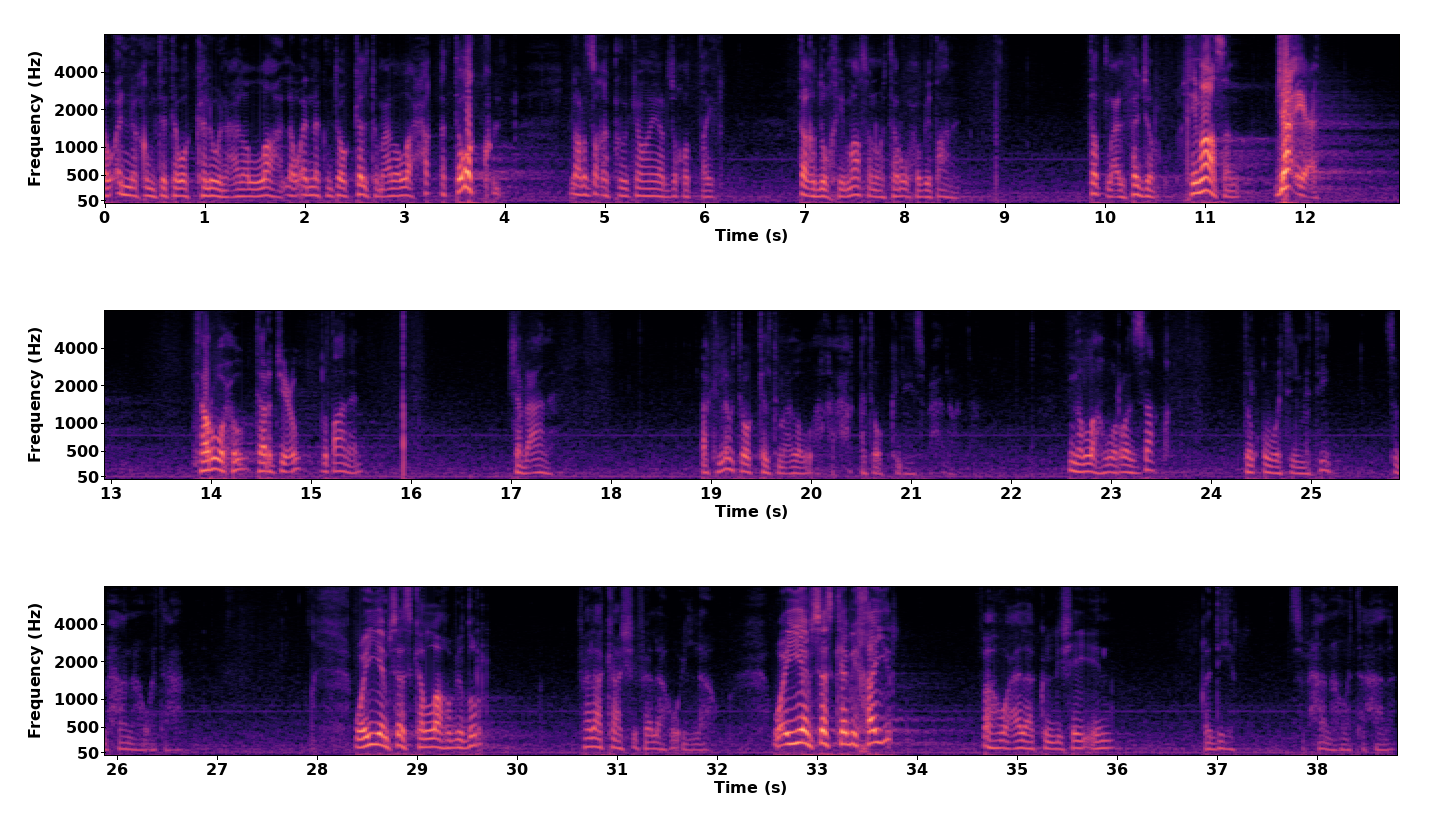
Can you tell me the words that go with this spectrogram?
لو أنكم تتوكلون على الله لو أنكم توكلتم على الله حق التوكل لرزقكم كما يرزق الطير. تغدو خماصا وتروح بطانا. تطلع الفجر خماصا جائعة. تروح ترجع بطانا. شبعانة. لكن لو توكلتم على الله حق توكله سبحانه وتعالى. إن الله هو الرزاق ذو القوة المتين سبحانه وتعالى. وإن يمسسك الله بضر فلا كاشف له إلا هو. وإن يمسسك بخير فهو على كل شيء قدير. سبحانه وتعالى.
